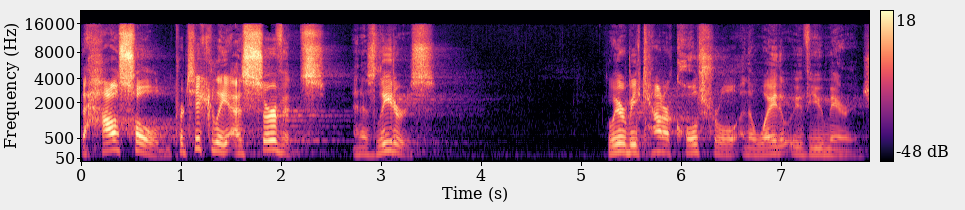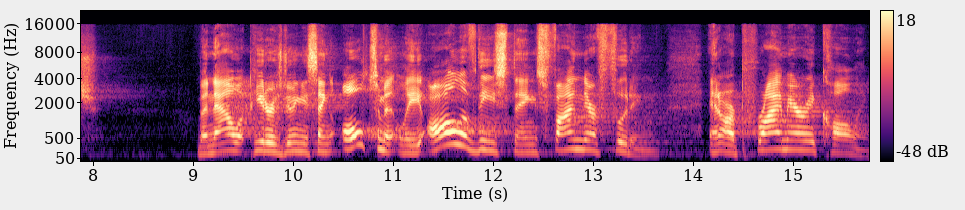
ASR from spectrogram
the household, particularly as servants and as leaders. We are to be countercultural in the way that we view marriage. But now, what Peter is doing is saying ultimately, all of these things find their footing in our primary calling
